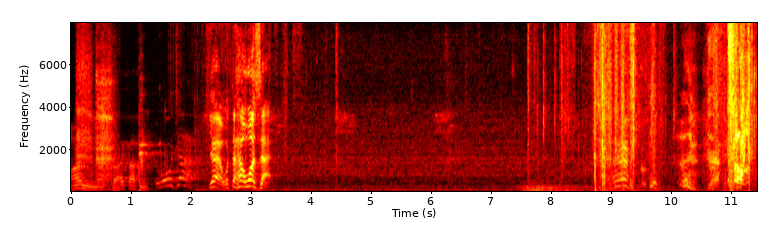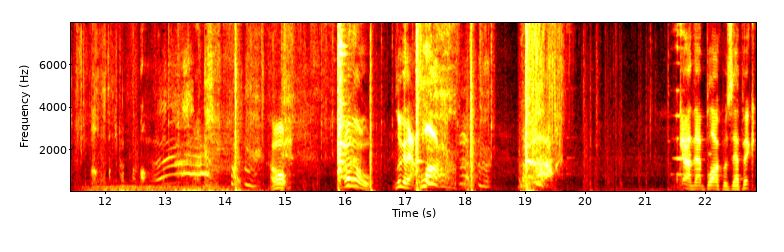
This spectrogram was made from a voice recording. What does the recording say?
army in that truck. Wipe out the... Hey, what was that? Yeah, what the hell was that? Oh! Oh! Look at that block! God, that block was epic.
